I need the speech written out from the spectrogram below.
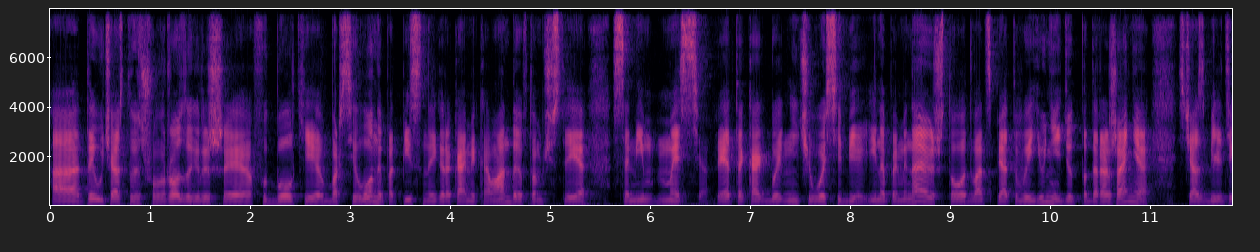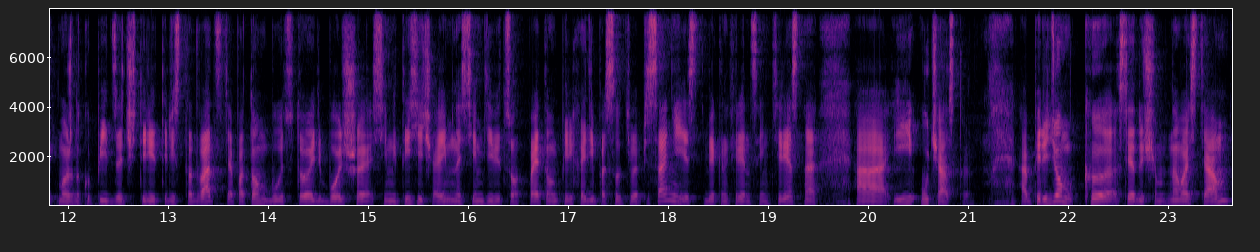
а, ты участвуешь в розыгрыше футболки Барселоны, подписанной игроками команды, в том числе самим Месси. Это как бы ничего себе. И напоминаю, что 25 июня идет подорожание. Сейчас билетик можно купить за 4 320, а потом будет стоить больше 7 тысяч, а именно 7 900. Поэтому переходи по ссылке в описании, если тебе конференция интересна, а, и участвуй. А, перейдем к следующим новостям новостям.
